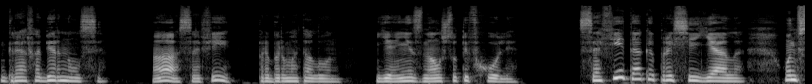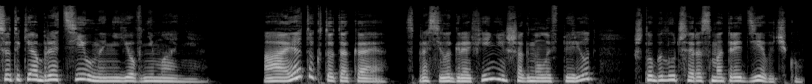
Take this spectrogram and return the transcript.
Граф обернулся. «А, Софи», — пробормотал он, — «я и не знал, что ты в холле». Софи так и просияла. Он все таки обратил на нее внимание. «А это кто такая?» — спросила графиня и шагнула вперед, чтобы лучше рассмотреть девочку.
